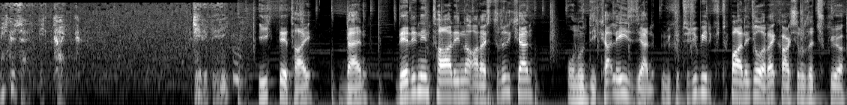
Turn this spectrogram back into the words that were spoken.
Ne güzel bir kayık. Geri vereyim mi? İlk detay ben derinin tarihini araştırırken onu dikkatle izleyen ürkütücü bir kütüphaneci olarak karşımıza çıkıyor.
